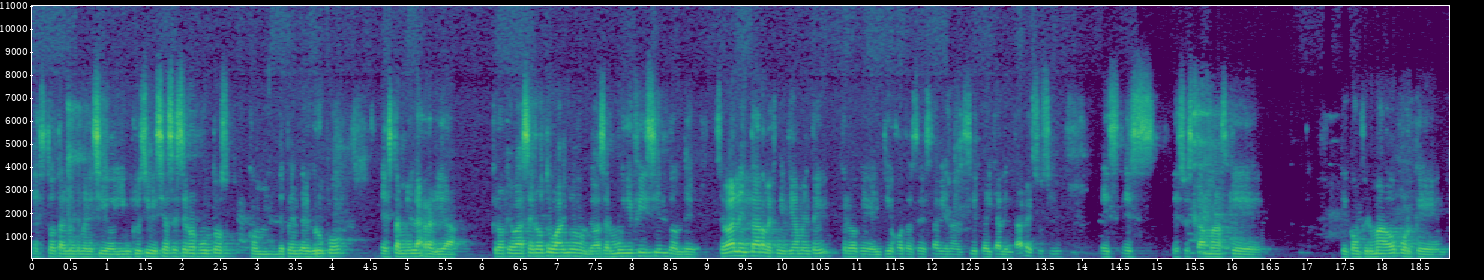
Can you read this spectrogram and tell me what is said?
es totalmente merecido. Inclusive si hace cero puntos, depende del grupo, es también la realidad. Creo que va a ser otro año donde va a ser muy difícil, donde se va a alentar definitivamente. Creo que el tío JC está bien al decir que hay que alentar, eso sí, es, es, eso está más que, que confirmado porque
